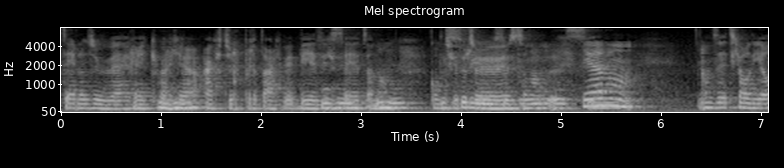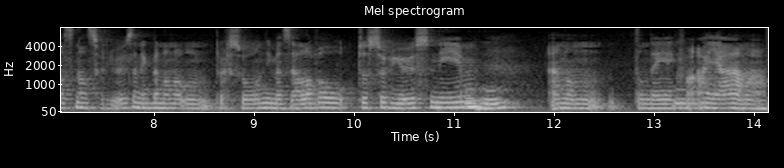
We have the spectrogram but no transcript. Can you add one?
tijdens je werk, waar je Mhm. acht uur per dag mee bezig Mhm, bent. En dan mhm. kom je thuis. En dan, ja, dan, dan zit je al heel snel serieus. En ik ben dan al een persoon die mezelf al te serieus neemt. Mhm. En dan, dan denk ik van, ah ja, maar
